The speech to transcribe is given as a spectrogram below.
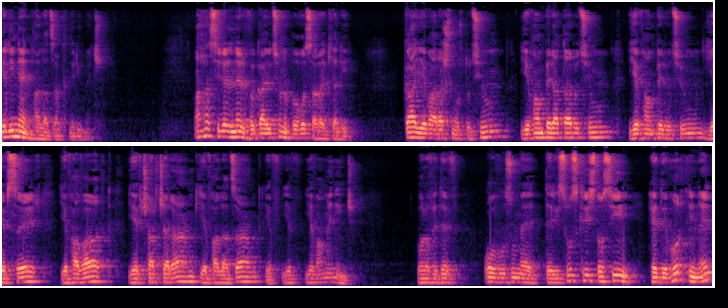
կլինեն հալածանքների մեջ։ Ահա սիրելներ վկայությունը Պողոս Արաքյալի. Կա եւ առաջնորդություն, եւ համբերատարություն, եւ համբերություն, եւ սեր, եւ հավատք, եւ չարչարանք, եւ հալածանք, եւ եւ եւ ամեն ինչ, որովհետեւ ով ուզում է Տեր Հիսուս Քրիստոսի հետևորդ լինել,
